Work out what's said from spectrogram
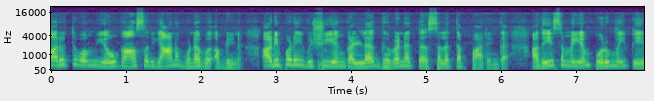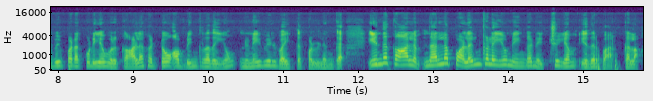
மருத்துவம் யோகா சரியான உணவு அப்படின்னு அடிப்படை விஷயங்களில் கவனத்தை செலுத்த பாருங்க. அதே சமயம் பொறுமை தேவைப்படக்கூடிய ஒரு காலகட்டம் அப்படிங்கிறதையும் நினைவில் வைத்து கொள்ளுங்க. இந்த காலம் நல்ல பலன்களையும் நீங்க நிச்சயம் எதிர்பார்க்கலாம்.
